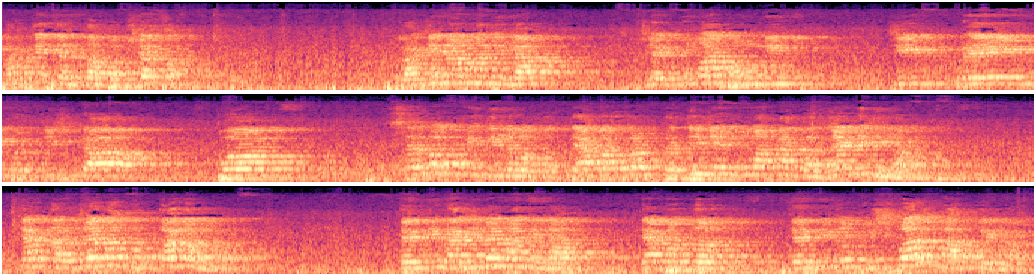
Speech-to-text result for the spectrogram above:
भारतीय जनता पक्षाचा राजीनामा दिला. जयकुमार भाऊंनी जी प्रेम प्रतिष्ठा पद सर्व काही दिलं होतं त्याबरोबर प्रति जयकुमार हा दर्जाही दिला होता. त्या दर्जाला धक्का लावला त्यांनी राजीनामा दिला. त्याबद्दल त्यांनी जो विश्वासघात केला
